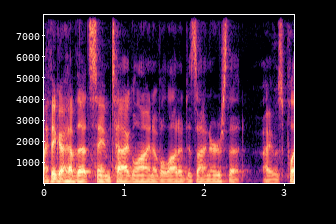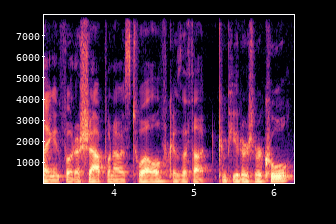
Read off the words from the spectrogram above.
I think I have that same tagline of a lot of designers that I was playing in Photoshop when I was 12 because I thought computers were cool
